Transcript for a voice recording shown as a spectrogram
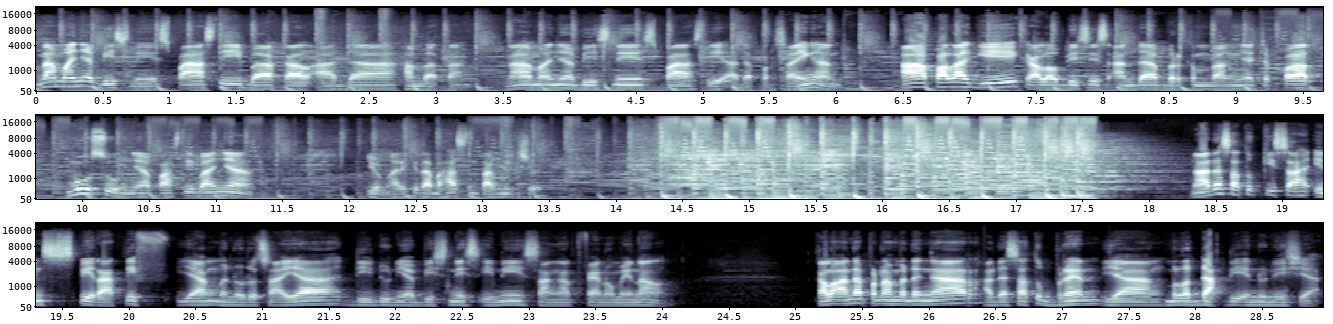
Namanya bisnis pasti bakal ada hambatan. Namanya bisnis pasti ada persaingan. Apalagi kalau bisnis Anda berkembangnya cepat, musuhnya pasti banyak. Yuk mari kita bahas tentang Mixue. Nah, ada satu kisah inspiratif yang menurut saya di dunia bisnis ini sangat fenomenal. Kalau Anda pernah mendengar ada satu brand yang meledak di Indonesia.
